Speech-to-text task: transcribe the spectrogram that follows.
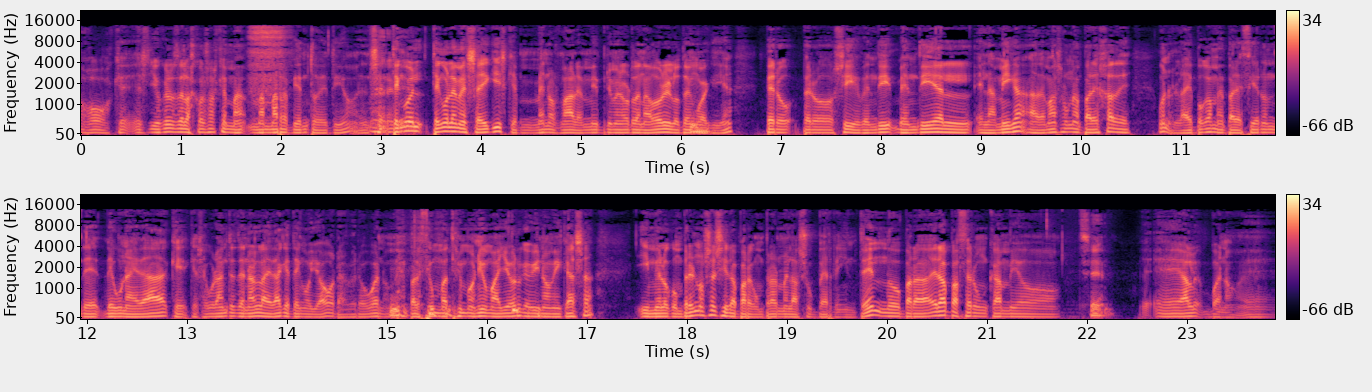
Oh, que es- yo creo que es de las cosas que más, más me arrepiento de, tío. Madre tengo mía. el, tengo el MSX, que menos mal, es mi primer ordenador y lo Mm. tengo aquí, ¿eh? Pero, pero sí, vendí, vendí el, el Amiga, además a una pareja de, bueno, en la época me parecieron de, de una edad que, que seguramente tendrán la edad que tengo yo ahora, pero bueno, me pareció un matrimonio mayor que vino a mi casa y me lo compré, no sé si era para comprarme la Super Nintendo, para, era para hacer un cambio, Sí. eh, bueno, eh,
